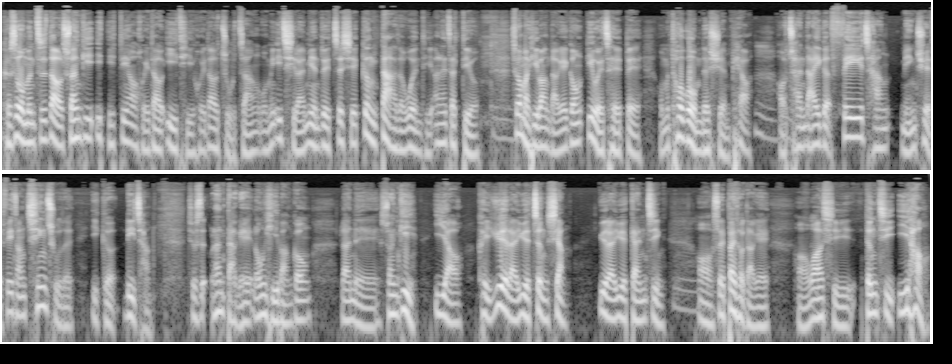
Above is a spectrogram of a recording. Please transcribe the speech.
可是我们知道，选举一一定要回到议题，回到主张，我们一起来面对这些更大的问题。安尼再丢，所以我们希望大家讲一为车背，我们透过我们的选票，好传达一个非常明确、非常清楚的一个立场，就是让大家拢希望讲，让的选举以后可以越来越正向，越来越干净。哦，所以拜托大家，哦，我是登记一号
